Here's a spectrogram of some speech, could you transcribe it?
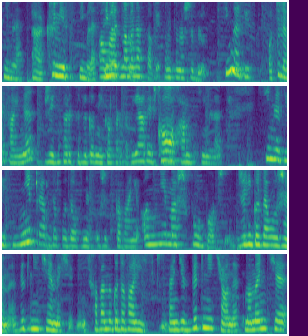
Seamless. Tak. Czym jest Seamless? O Seamless matko. mamy na sobie. Są to nasze bluzki. Seamless jest o tyle fajny, że jest bardzo wygodny i komfortowy. Ja kocham Seamless. Seamless jest nieprawdopodobny w użytkowaniu. On nie ma szwów bocznych. Jeżeli go założymy, wygnieciemy się w nim, schowamy go do walizki, będzie wygnieciony w momencie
